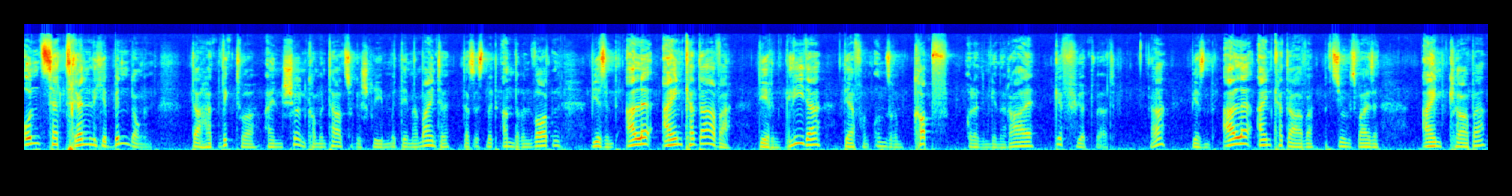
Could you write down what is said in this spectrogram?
Unzertrennliche Bindungen. Da hat Viktor einen schönen Kommentar zu geschrieben, mit dem er meinte, das ist mit anderen Worten, wir sind alle ein Kadaver, deren Glieder der von unserem Kopf oder dem General geführt wird. Ja? Wir sind alle ein Kadaver, beziehungsweise ein Körper,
